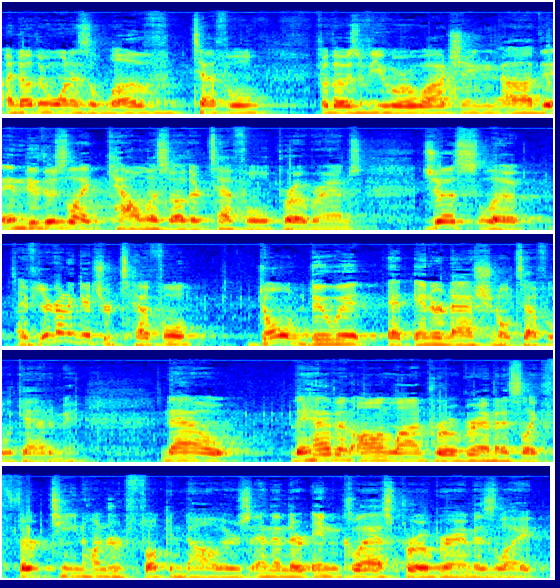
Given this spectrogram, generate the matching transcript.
Another one is Love TEFL for those of you who are watching. Uh, and dude, there's like countless other TEFL programs. Just look, if you're going to get your TEFL, don't do it at International TEFL Academy. Now, they have an online program and it's like 1300 fucking dollars and then their in-class program is like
